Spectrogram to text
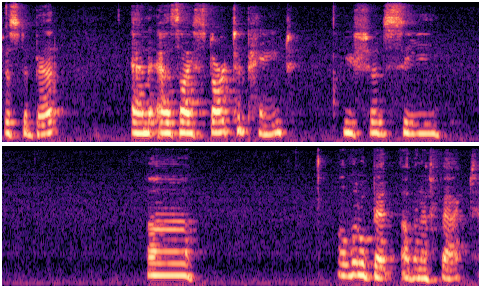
just a bit. And as I start to paint, you should see uh, a little bit of an effect.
